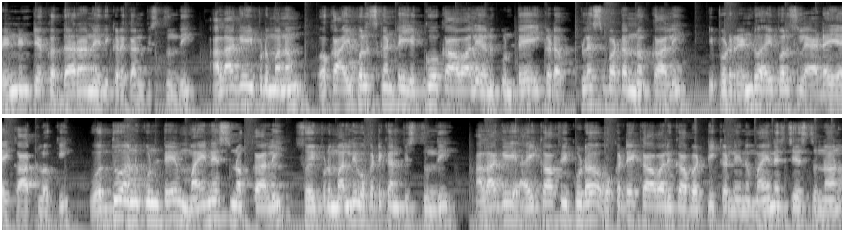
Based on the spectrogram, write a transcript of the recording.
రెండింటి యొక్క ధర అనేది ఇక్కడ కనిపిస్తుంది. అలాగే ఇప్పుడు మనం ఒక ఐపల్స్ కంటే ఎక్కువ కావాలి అనుకుంటే ఇక్కడ ప్లస్ బటన్ నొక్కాలి. ఇప్పుడు రెండు ఐపల్స్ యాడ్ అయ్యాయి కార్ట్లోకి వద్దు అనుకుంటే మైనస్ నొక్కాలి. సో ఇప్పుడు మళ్ళీ ఒకటి కనిపిస్తుంది. అలాగే ఐ కాఫీ కూడా ఒకటే కావాలి కాబట్టి ఇక్కడ నేను మైనస్ చేస్తున్నాను.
